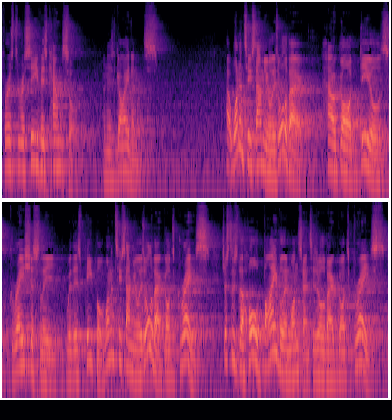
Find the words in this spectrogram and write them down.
for us to receive His counsel and His guidance. Uh, 1 and 2 Samuel is all about how God deals graciously with His people. 1 and 2 Samuel is all about God's grace, just as the whole Bible, in one sense, is all about God's grace.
